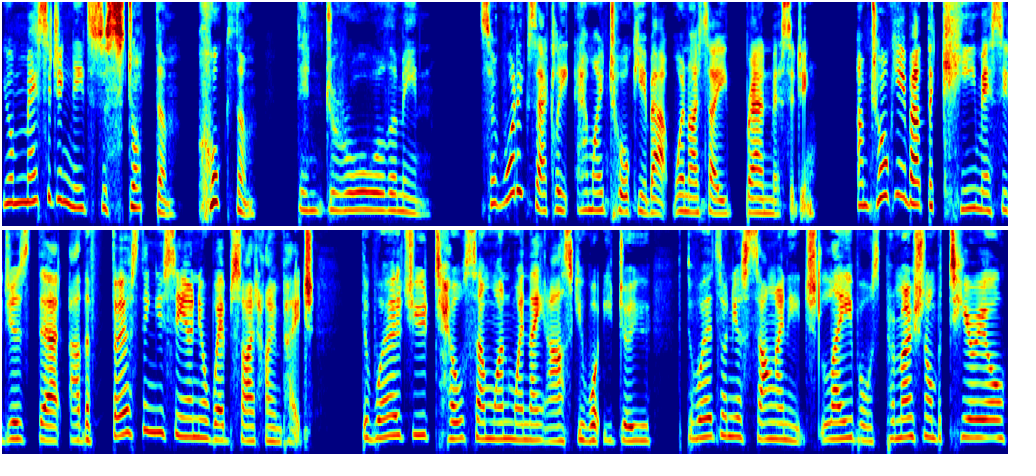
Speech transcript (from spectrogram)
Your messaging needs to stop them, hook them, then draw them in. So, what exactly am I talking about when I say brand messaging? I'm talking about the key messages that are the first thing you see on your website homepage, the words you tell someone when they ask you what you do, the words on your signage, labels, promotional material,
